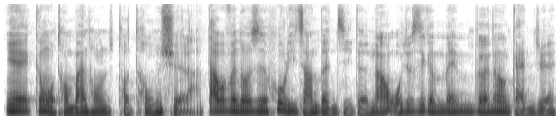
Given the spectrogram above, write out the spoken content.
因为跟我同班同同同学啦，大部分都是护理长等级的，然后我就是一个 member 那种感觉，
